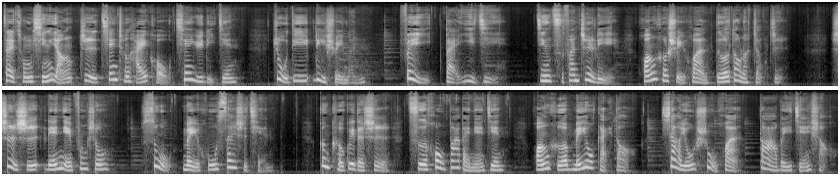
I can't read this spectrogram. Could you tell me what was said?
再从荥阳至千城海口千余里间筑堤立水门，费以百亿计。经此番治理，黄河水患得到了整治，适时连年丰收，粟每斛三十钱。更可贵的是，此后八百年间。黄河没有改道，下游树患大为减少。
